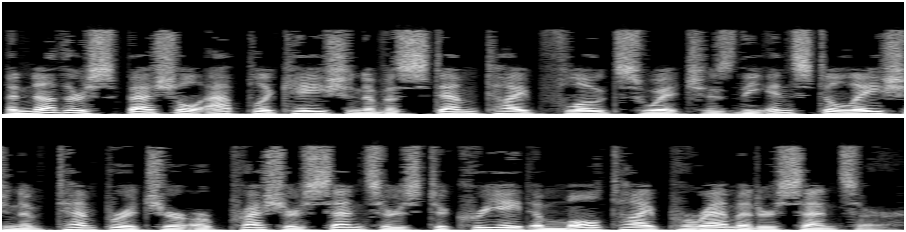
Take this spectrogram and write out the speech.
Another special application of a stem-type float switch is the installation of temperature or pressure sensors to create a multi-parameter sensor.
